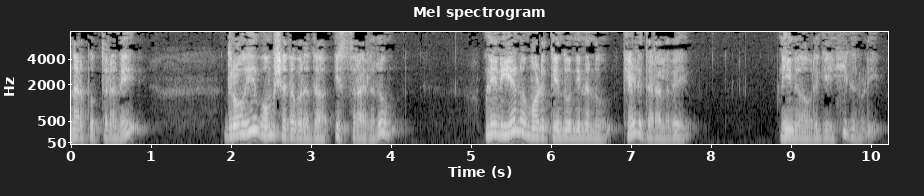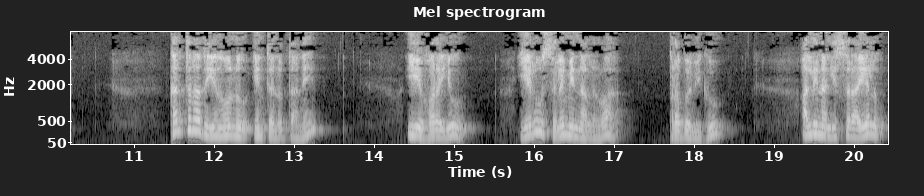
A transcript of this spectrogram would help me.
ನರಪುತ್ರನೇ, ದ್ರೋಹಿ ವಂಶದವರದ ಇಸ್ರಾಯೇಲರು, ನೀನು ಏನು ಮಾಡುತ್ತೆಂದು ನಿನ್ನನ್ನು ಕೇಳಿದರಲ್ಲವೇ? ನೀನು ಅವರಿಗೆ ಹೀಗೆ ನುಡಿ, ಕರ್ತನಾದ ಯಹೋನು ಇಂತೆನ್ನುತ್ತಾನೆ, ಈ ಹೊರೆಯು ಎರೂ ಸೆಲೆಮಿನಲ್ಲಿರುವ ಪ್ರಭುವಿಗೂ, ಅಲ್ಲಿನ ಇಸ್ರಾಯೇಲ್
